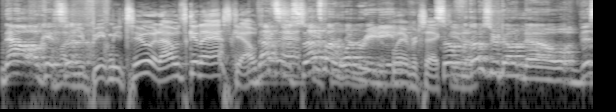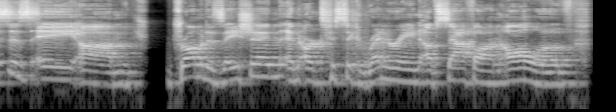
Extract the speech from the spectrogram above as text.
Now, okay, so Oh, you beat me to it. I was gonna ask you. I was that's ask so that's my one reading. Flavor text. So for know. those who don't know, this is a um, dramatization and artistic rendering of Saffron Olive.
